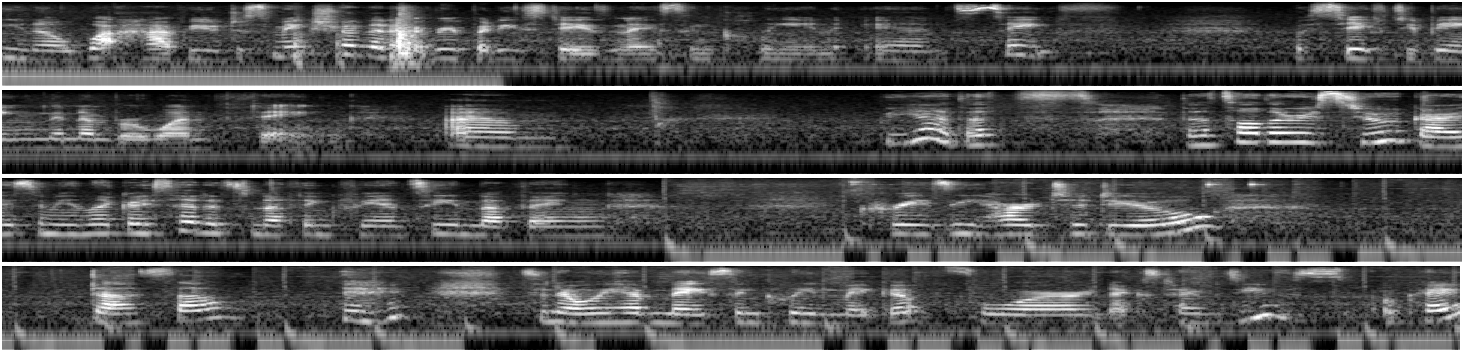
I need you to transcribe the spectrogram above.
you know, what have you. Just make sure that everybody stays nice and clean and safe, with safety being the number one thing. Um, but yeah, that's that's all there is to it, guys. I mean, like I said, it's nothing fancy, nothing crazy hard to do. That's all. so now we have nice and clean makeup for next time's use, okay?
